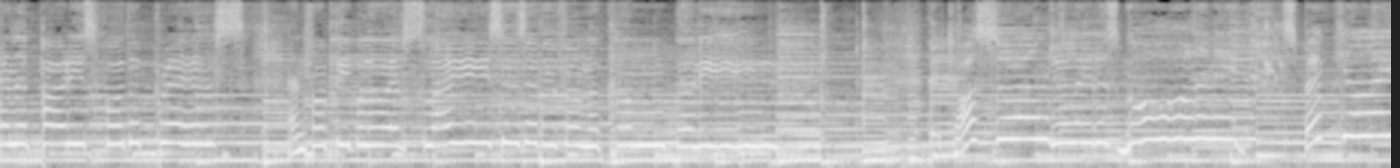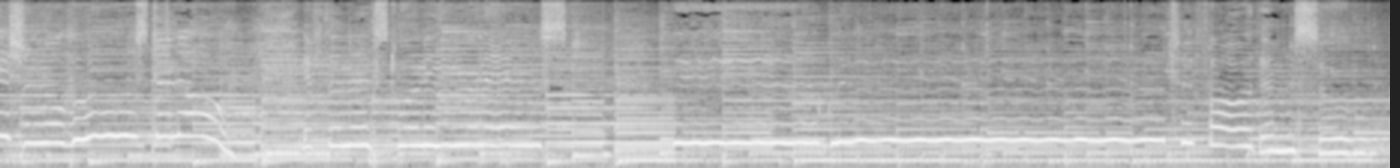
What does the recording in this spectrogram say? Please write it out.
and at parties for the press and for people who have slices of you from the company. They toss around your latest golden age speculation. Well, who's to know if the next one in the nest so?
